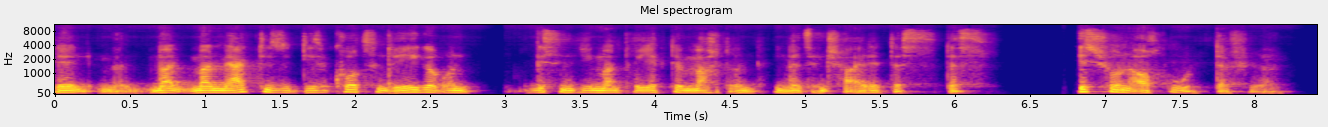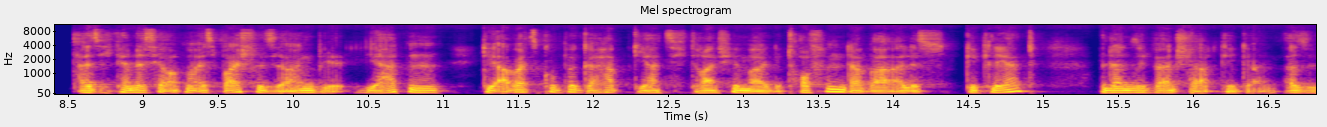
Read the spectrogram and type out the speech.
denn man, man merkt diese, diese kurzen Wege und wissen, wie man Projekte macht und wie man es entscheidet, das, das ist schon auch gut dafür. Also ich kann das ja auch mal als Beispiel sagen. Wir, wir hatten die Arbeitsgruppe gehabt, die hat sich drei, vier Mal getroffen, da war alles geklärt und dann sind wir an den Start gegangen. Also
